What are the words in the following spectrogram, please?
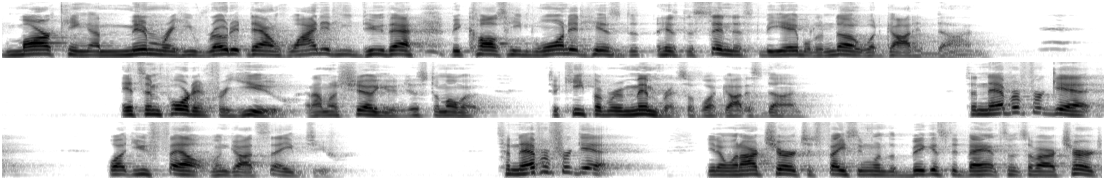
marking, a memory? He wrote it down. Why did he do that? Because he wanted his, his descendants to be able to know what God had done. It's important for you, and I'm going to show you in just a moment to keep a remembrance of what God has done. To never forget what you felt when God saved you. To never forget you know, when our church is facing one of the biggest advancements of our church,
